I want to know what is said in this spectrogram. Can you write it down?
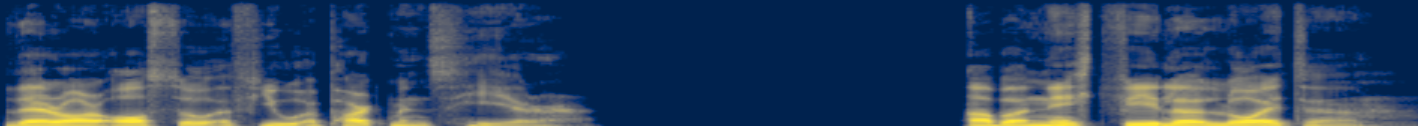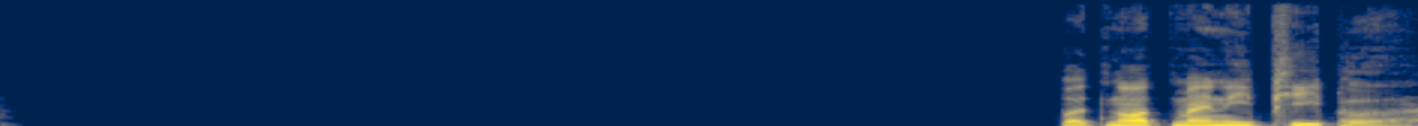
There are also a few apartments here. Aber nicht viele Leute. But not many people.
